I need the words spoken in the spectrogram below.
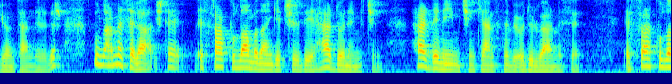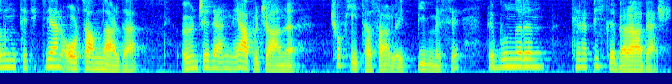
yöntemleridir. Bunlar mesela işte esrar kullanmadan geçirdiği her dönem için, her deneyim için kendisine bir ödül vermesi, esrar kullanımını tetikleyen ortamlarda önceden ne yapacağını çok iyi tasarlayıp bilmesi ve bunların terapistle beraber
